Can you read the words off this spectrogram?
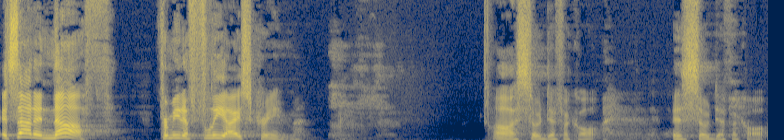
It's not enough for me to flee ice cream. Oh, it's so difficult. It's so difficult.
